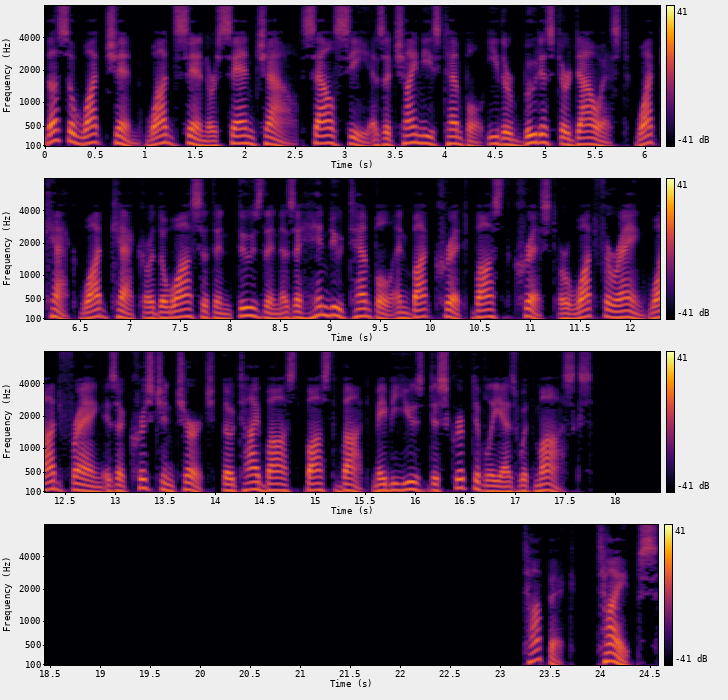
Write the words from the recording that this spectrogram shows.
Thus a Wat Chin Wad Sin or San Chao Si is a Chinese temple either Buddhist or Taoist, Wat Kek Wad Kek or the Wasathan Thuzthan is a Hindu temple and Bat Krit Bosth Christ or Wat Farang Wad Frang is a Christian church, though Thai Bost, Bosth Bat may be used descriptively as with mosques. Types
